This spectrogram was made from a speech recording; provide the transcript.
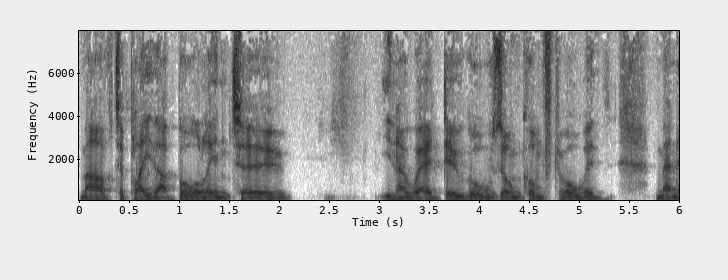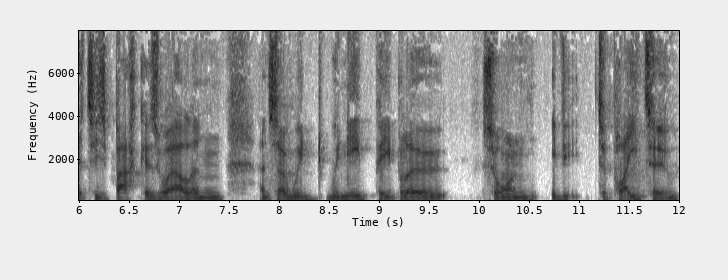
Marv to play that ball into, you know, where Dougall's uncomfortable with Menety's back as well, and and so we we need people who someone if you, to play to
